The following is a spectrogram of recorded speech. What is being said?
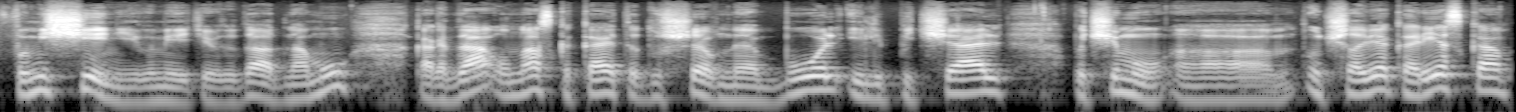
в помещении, вы имеете в виду, да, одному, когда у нас какая-то душевная боль или печаль. Почему? А, у человека резко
